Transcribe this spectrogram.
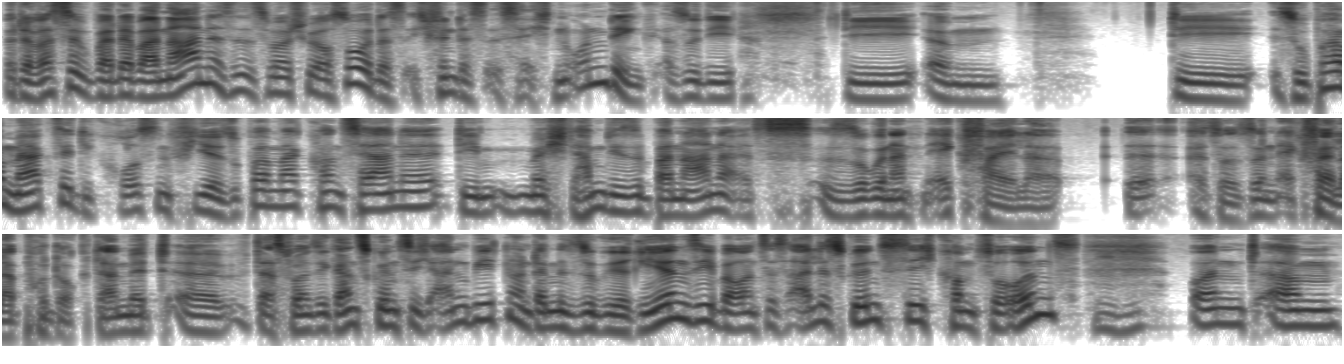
oder weißt du, bei der Banane ist es zum Beispiel auch so, dass ich finde, das ist echt ein Unding. Also die, die, ähm, die Supermärkte, die großen vier Supermarktkonzerne, die möchten, haben diese Banane als sogenannten Eckpfeiler äh, also so ein Eckpfeilerprodukt. Damit, äh, das wollen sie ganz günstig anbieten und damit suggerieren sie, bei uns ist alles günstig, kommt zu uns. Mhm. Und ähm,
